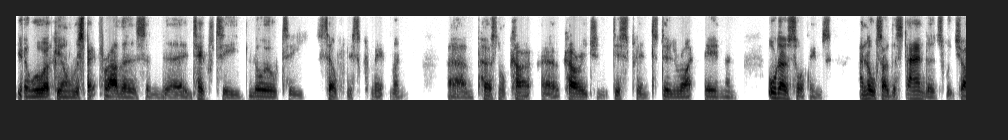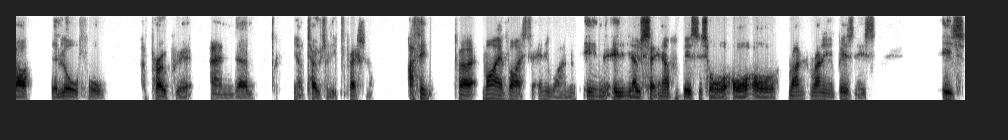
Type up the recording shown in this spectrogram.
you know, we're working on respect for others and uh, integrity, loyalty, selfless commitment, um, personal uh, courage and discipline to do the right thing, and all those sort of things. And also the standards, which are the lawful, appropriate, and um, you know, totally professional. I think for my advice to anyone in, in you know setting up a business or or, or run, running a business is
